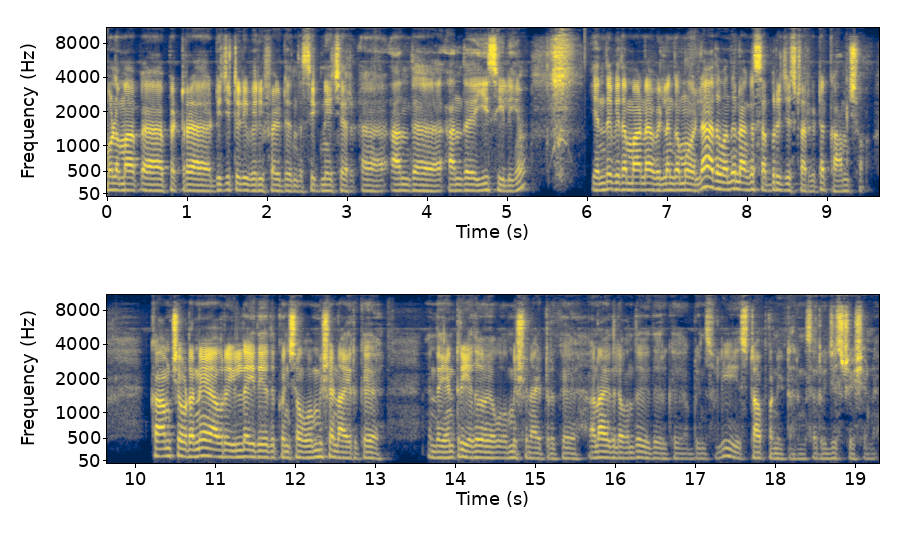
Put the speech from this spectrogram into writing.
மூலமாக பெற்ற டிஜிட்டலி வெரிஃபைடு இந்த சிக்னேச்சர் அந்த அந்த ஈசிலையும் எந்த விதமான வில்லங்கமும் இல்லை. அதை வந்து நாங்கள் சப் ரிஜிஸ்ட்ரார்கிட்ட காமிச்சோம். காமிச்ச உடனே அவர் இல்லை இது இது கொஞ்சம் ஒமிஷன் ஆயிருக்கு. இந்த என்ட்ரி ஏதோ ஒமிஷன் ஆகிட்டுருக்கு ஆனால் இதில் வந்து இது இருக்குது அப்படின்னு சொல்லி ஸ்டாப் பண்ணிட்டாருங்க சார் ரிஜிஸ்ட்ரேஷனை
